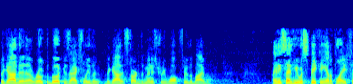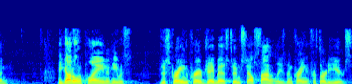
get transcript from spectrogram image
The guy that uh, wrote the book is actually the, the guy that started the ministry, walked through the Bible. And he said he was speaking at a place and he got on a plane and he was just praying the prayer of Jabez to himself silently. He's been praying it for 30 years.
